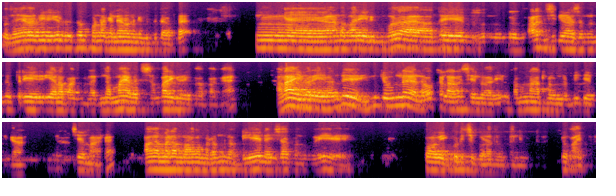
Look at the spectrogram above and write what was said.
கொஞ்சம் ஏதாவது வீடுகள் பொண்ணை கல்யாணம் பண்ணி கொடுத்துட்டாப்ல அந்த மாதிரி இருக்கும்போது அது ஆனந்த் சீனிவாசன் வந்து பெரிய எதிரியாலாம் பார்க்க முடியல. இந்த அம்மாயை வச்சு சம்பாதிக்கிறதுக்கு பார்ப்பாங்க. ஆனா இவரை வந்து இங்க உள்ள லோக்கல் அரசியல்வாதிகள் தமிழ்நாட்டுல உள்ள பிஜேபிக்காரங்க நிச்சயமாக வாங்க மேடம் வாங்க மேடம். அப்படியே நைஸா கொண்டு போய் கோவை குறிச்சி குளத்துக்கு தள்ளி விட்டுறதுக்கு வாய்ப்பு இருக்கு.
